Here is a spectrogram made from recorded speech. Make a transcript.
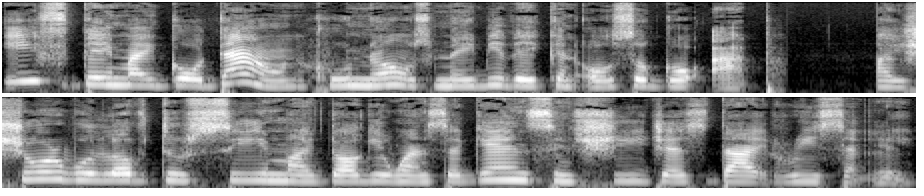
If they might go down, who knows, maybe they can also go up. I sure would love to see my doggy once again since she just died recently.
